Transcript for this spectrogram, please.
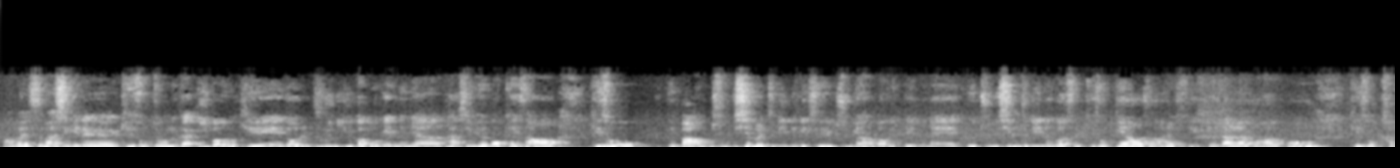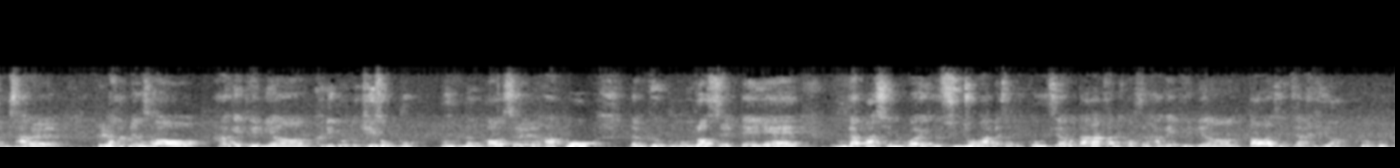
아, 말씀하시기를 계속적으로 그러니까 이번 기회에 너를 부른 이유가 뭐겠느냐 다시 회복해서 계속 그 마음 중심을 드리는 게 제일 중요한 거기 때문에 그 중심 드리는 것을 계속 깨어서 할 수 있게 해달라고 하고 계속 감사를 를 하면서 하게 되면 그리고 또 계속 묻, 묻는 것을 하고 그다음에 그 물었을 때에 응답하시는 거에 계속 순종하면서 믿고 의지하고 따라가는 것을 하게 되면 떨어지지 아니하고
